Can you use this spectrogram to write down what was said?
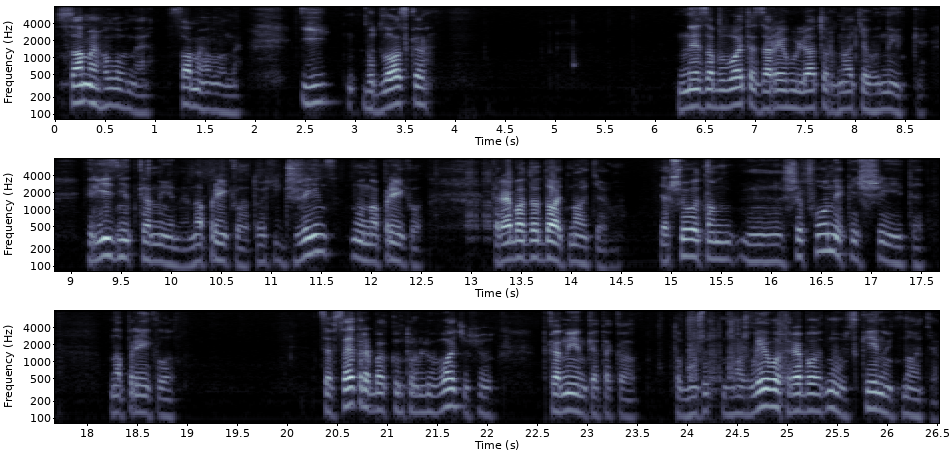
Саме головне, саме головне. І, будь ласка, не забувайте за регулятор натягу нитки. Різні тканини. Наприклад, ось джинс, ну, наприклад, треба додати натягу. Якщо ви там е, шифон якийсь шиєте, наприклад, це все треба контролювати, ось о, тканинка така. Тому що, можливо, треба ну, скинути натяг.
